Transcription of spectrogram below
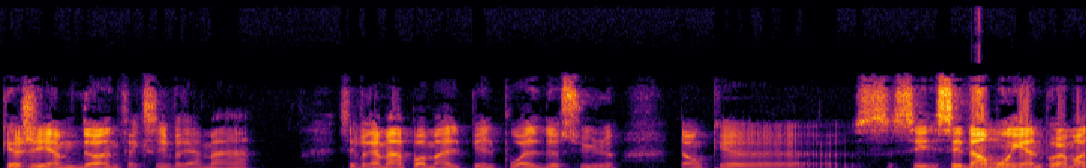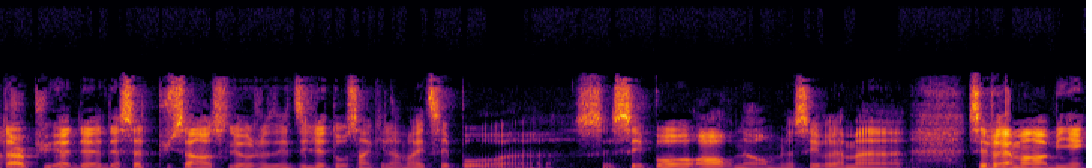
que GM donne. Fait que c'est vraiment c'est vraiment pas mal pile poil dessus. Là. Donc euh, c'est dans moyenne pour un moteur euh, de, de, cette puissance-là, je veux dire 10 litres au 100 km, c'est pas euh, c'est pas hors norme. C'est vraiment c'est vraiment bien.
